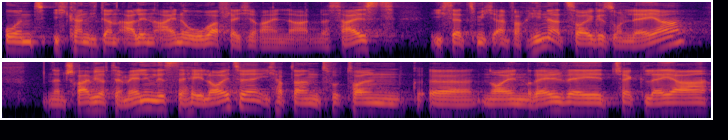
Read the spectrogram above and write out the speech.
Und ich kann die dann alle in eine Oberfläche reinladen. Das heißt, ich setze mich einfach hin, erzeuge so ein Layer und dann schreibe ich auf der Mailingliste, hey Leute, ich habe da einen tollen äh, neuen Railway Check Layer,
